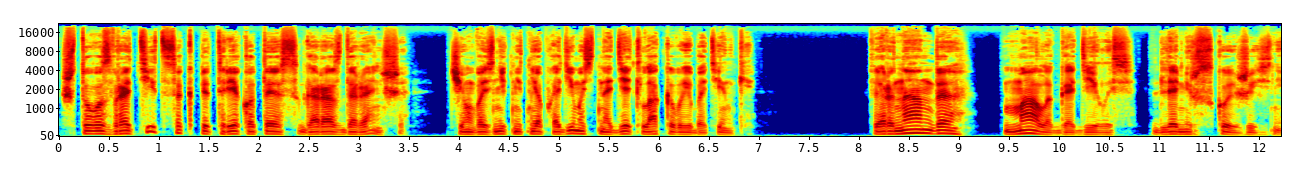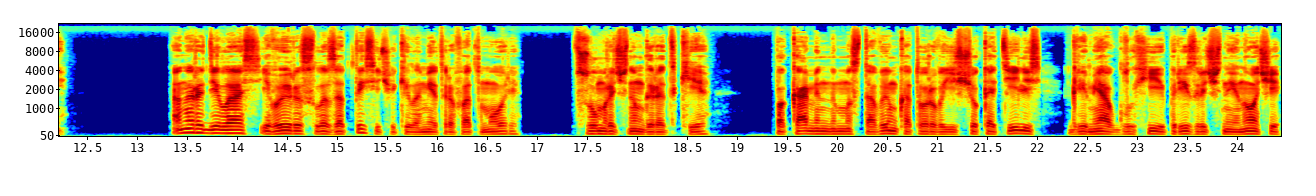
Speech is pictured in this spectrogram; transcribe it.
что возвратиться к Петре Котес гораздо раньше, чем возникнет необходимость надеть лаковые ботинки. Фернанда мало годилась для мирской жизни. Она родилась и выросла за тысячу километров от моря, в сумрачном городке, по каменным мостовым которого еще катились, гремя в глухие призрачные ночи,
